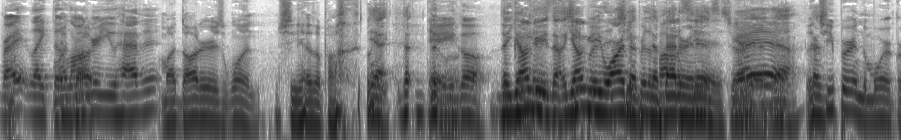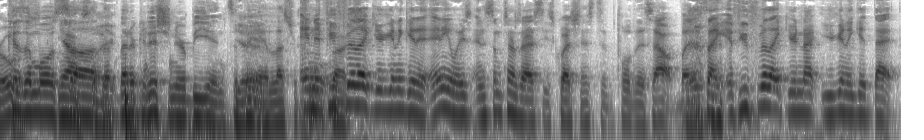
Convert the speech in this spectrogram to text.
right like the My longer daughter- you have it My daughter is one. She has a policy. Yeah, the, there the, you go the younger the the younger you are, the, cheaper the, the better it is. is. is, right? Yeah, yeah, yeah. The 'Cause- cheaper and the more it grows. Because the most, Yeah, uh, it's the better condition you're be in to Yeah. pay a lesser. and if you price. feel like you're gonna get it anyways, and sometimes I ask these questions to pull this out, but it's like if you feel like you're not, you're gonna get that,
